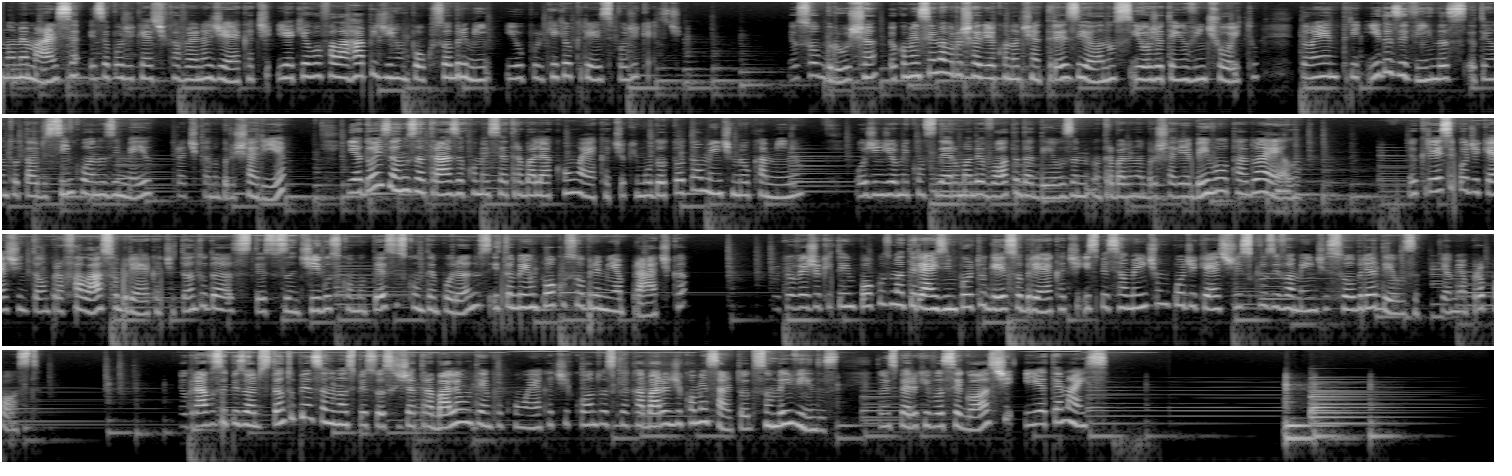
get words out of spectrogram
nome é Márcia, esse é o podcast Caverna de Hecate e aqui eu vou falar rapidinho um pouco sobre mim e o porquê que eu criei esse podcast. Eu sou bruxa, eu comecei na bruxaria quando eu tinha 13 anos e hoje eu tenho 28, então entre idas e vindas eu tenho um total de 5 anos e meio praticando bruxaria e há dois anos atrás eu comecei a trabalhar com Hecate, o que mudou totalmente o meu caminho. Hoje em dia eu me considero uma devota da deusa, meu trabalho na bruxaria é bem voltado a ela. Eu criei esse podcast então para falar sobre Hecate, tanto dos textos antigos como textos contemporâneos e também um pouco sobre a minha prática, porque eu vejo que tem poucos materiais em português sobre Hecate, especialmente um podcast exclusivamente sobre a deusa, que é a minha proposta. Eu gravo os episódios tanto pensando nas pessoas que já trabalham um tempo com Hecate quanto as que acabaram de começar, todos são bem-vindos. Então espero que você goste e até mais!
